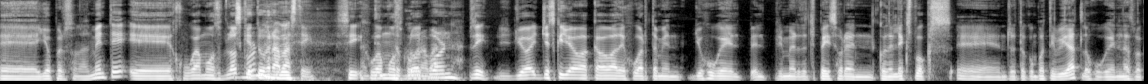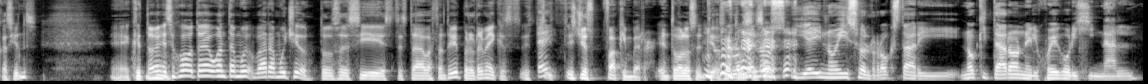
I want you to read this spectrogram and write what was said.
Eh, yo personalmente. Eh, jugamos Bloodborne. Es que tú grabaste. Sí, jugamos Bloodborne. Sí, yo, es que yo acababa de jugar también. Yo jugué el, primer Dead Space ahora con el Xbox eh, en retrocompatibilidad. Lo jugué en las vacaciones. que todavía, ese juego todavía aguanta muy, era muy chido. Entonces sí, este está bastante bien, pero el remake es, es just fucking better en todos los sentidos. Por lo menos EA no hizo el Rockstar y no quitaron el juego original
